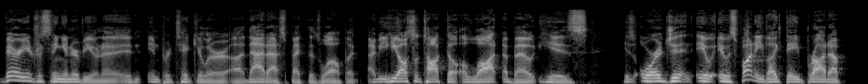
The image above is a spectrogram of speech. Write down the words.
very interesting interview, and in, in, particular uh, that aspect as well. But I mean, he also talked a, a lot about his his origin. It, it, was funny, like they brought up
